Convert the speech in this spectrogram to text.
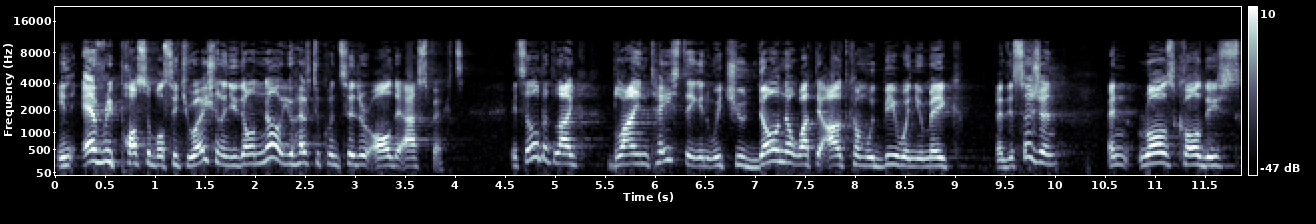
in every possible situation and you don't know, you have to consider all the aspects. It's a little bit like blind tasting, in which you don't know what the outcome would be when you make a decision. And Rawls called this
